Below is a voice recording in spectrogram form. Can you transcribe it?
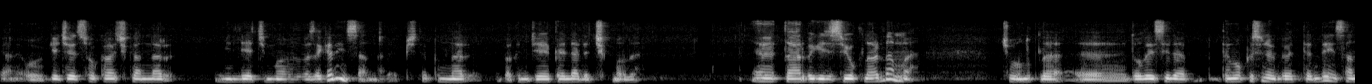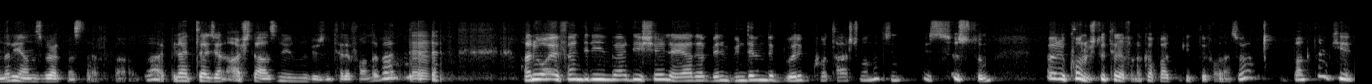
Yani o gece sokağa çıkanlar milliyetçi muhafazakar insanlar. Hep işte bunlar bakın CHP'liler de çıkmalı. Evet darbe gecesi yoklardı ama çoğunlukla e, dolayısıyla demokrasi nöbetlerinde insanları yalnız bırakmasınlar. Bülent Tercan açtı ağzını yumru gözünü telefonla. Ben de hani o efendiliğin verdiği şeyle ya da benim gündemimde böyle bir tartışmam için bir sustum. Öyle konuştu telefonu kapattı gitti falan. Sonra baktım ki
